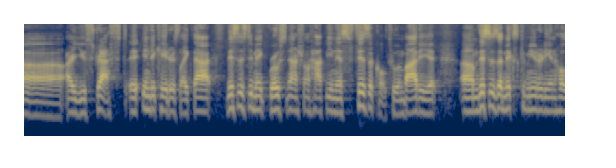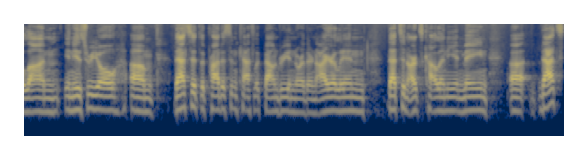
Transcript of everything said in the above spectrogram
uh, are you stressed? Indicators like that. This is to make gross national happiness physical, to embody it. Um, this is a mixed community in Holon in Israel. Um, that's at the Protestant Catholic boundary in Northern Ireland. That's an arts colony in Maine. Uh, that's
